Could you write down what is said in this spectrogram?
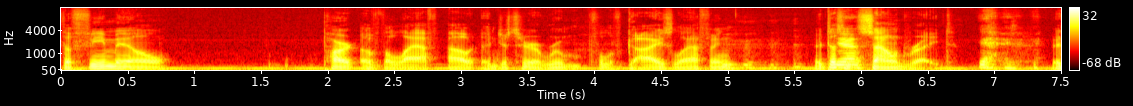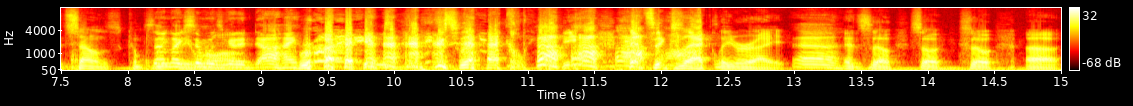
the female part of the laugh out and just hear a room full of guys laughing, it doesn't Yeah. sound right. Yeah. It sounds completely Sounds like someone's wrong. to die. Right, exactly. That's exactly right. and so, so, so, uh,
